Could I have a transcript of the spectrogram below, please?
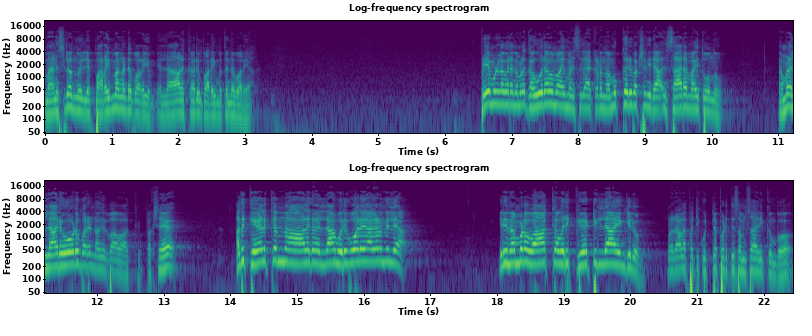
മനസ്സിലൊന്നുമില്ല. പറയുമ്പോൾ അങ്ങോട്ട് പറയും. എല്ലാ ആൾക്കാരും പറയുമ്പോൾ തന്നെ പറയാം. പ്രിയമുള്ളവരെ നമ്മൾ ഗൗരവമായി മനസ്സിലാക്കണം. നമുക്കൊരു പക്ഷെ നിരാ നിസ്സാരമായി തോന്നും. നമ്മളെല്ലാവരോടും പറയണ്ടാവും ചിലപ്പോൾ ആ വാക്ക്. പക്ഷേ അത് കേൾക്കുന്ന ആളുകളെല്ലാം ഒരുപോലെയാകണമെന്നില്ല. ഇനി നമ്മുടെ വാക്ക് അവർ കേട്ടില്ല എങ്കിലും നമ്മളൊരാളെ പറ്റി കുറ്റപ്പെടുത്തി സംസാരിക്കുമ്പോൾ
